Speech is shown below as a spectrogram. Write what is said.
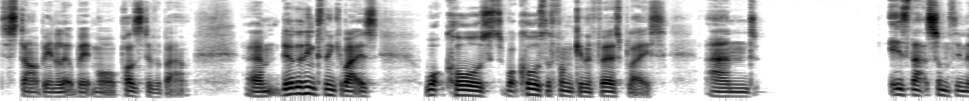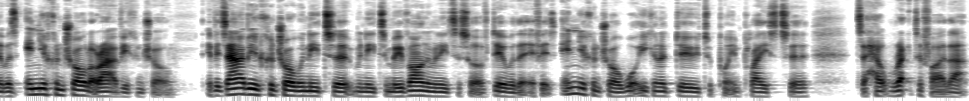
to start being a little bit more positive about. Um, the other thing to think about is what caused what caused the funk in the first place, and is that something that was in your control or out of your control? If it's out of your control, we need to we need to move on and we need to sort of deal with it. If it's in your control, what are you going to do to put in place to to help rectify that?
